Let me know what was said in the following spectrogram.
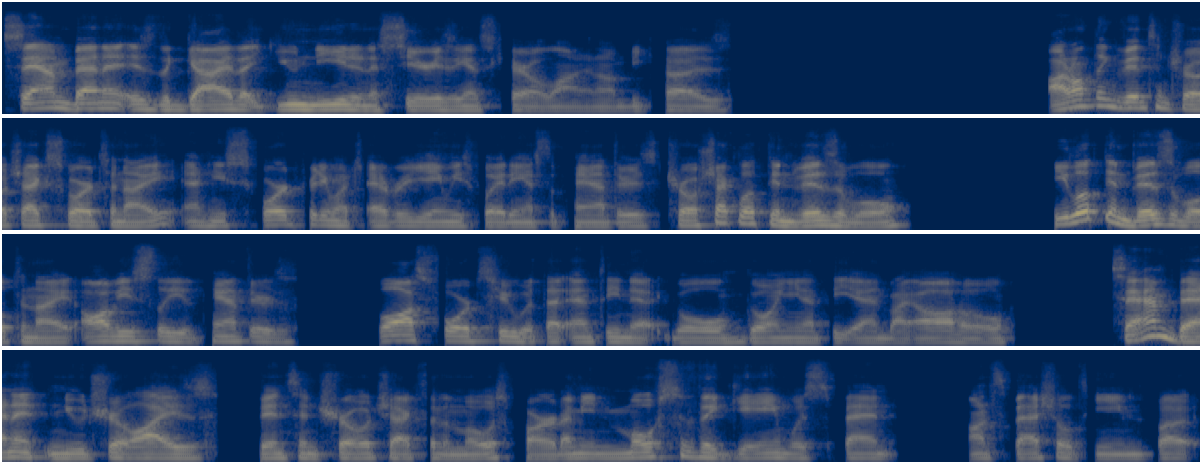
Sam Bennett is the guy that you need in a series against Carolina because I don't think Vincent Trocheck scored tonight, and he scored pretty much every game he's played against the Panthers. Trocheck looked invisible. He looked invisible tonight. Obviously, the Panthers lost 4 2 with that empty net goal going in at the end by Aho. Sam Bennett neutralized Vincent Trocheck for the most part. I mean, most of the game was spent on special teams, but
